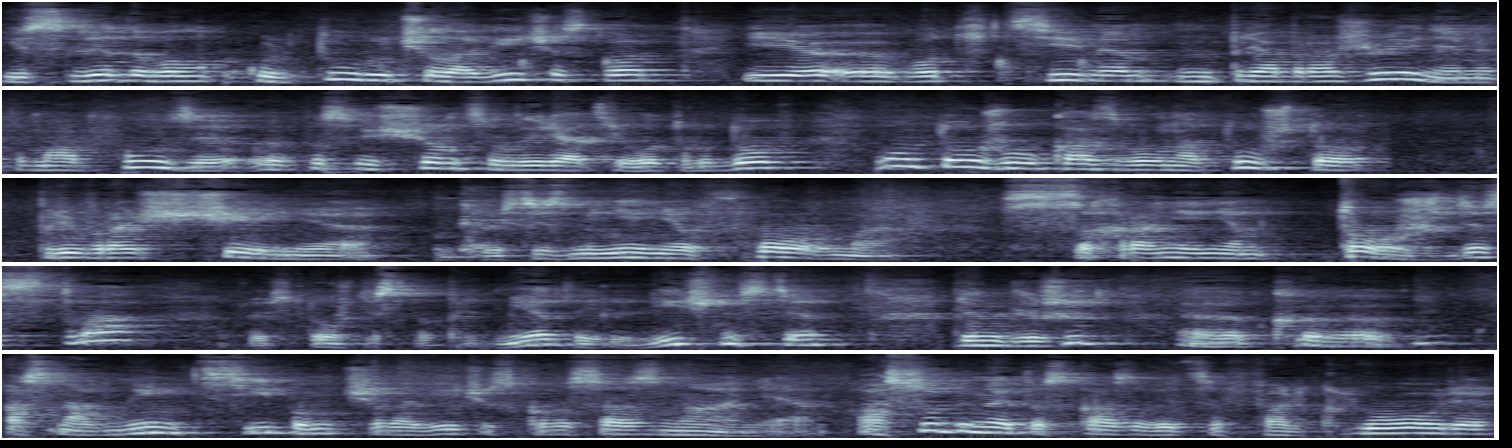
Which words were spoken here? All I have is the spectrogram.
исследовал культуру человечества и э, вот теме преображения, метаморфозе посвящен целый ряд его трудов. Он тоже указывал на то, что превращение, то есть изменение формы с сохранением тождества, то есть тождество предмета или личности, принадлежит э, к основным типом человеческого сознания. Особенно это сказывается в фольклоре,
